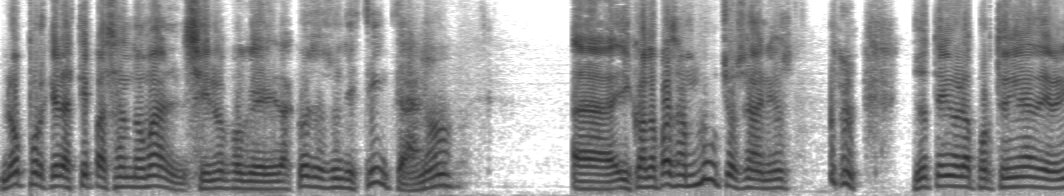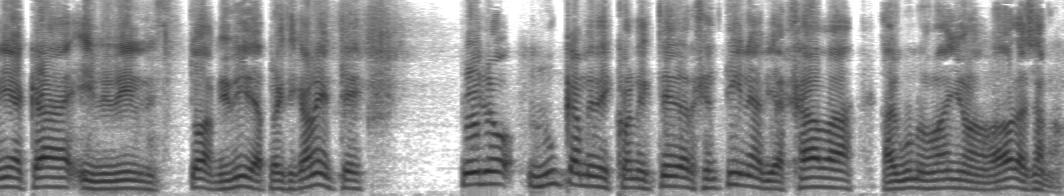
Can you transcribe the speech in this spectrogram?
No porque la esté pasando mal, sino porque las cosas son distintas, ¿no? Ah, y cuando pasan muchos años, yo tengo la oportunidad de venir acá y vivir toda mi vida prácticamente, pero nunca me desconecté de Argentina, viajaba algunos años, ahora ya no,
